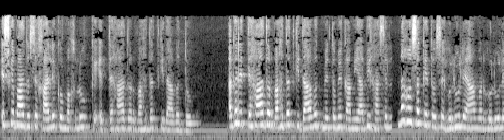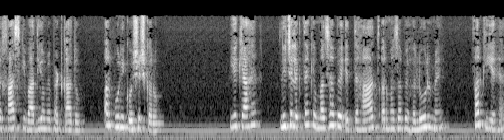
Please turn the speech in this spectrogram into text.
اس کے بعد اسے خالق و مخلوق کے اتحاد اور وحدت کی دعوت دو۔ اگر اتحاد اور وحدت کی دعوت میں تمہیں کامیابی حاصل نہ ہو سکے تو اسے حلول عام اور حلول خاص کی وادیوں میں بھٹکا دو اور پوری کوشش کرو۔ یہ کیا ہے؟ نیچے لکھتے ہیں کہ مذہب اتحاد اور مذہب حلول میں فرق یہ ہے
